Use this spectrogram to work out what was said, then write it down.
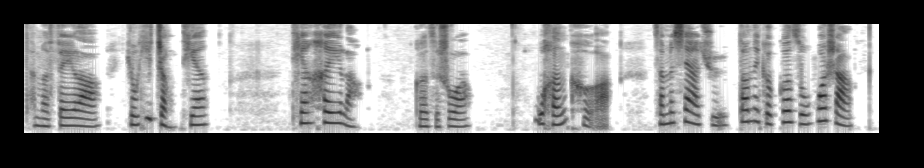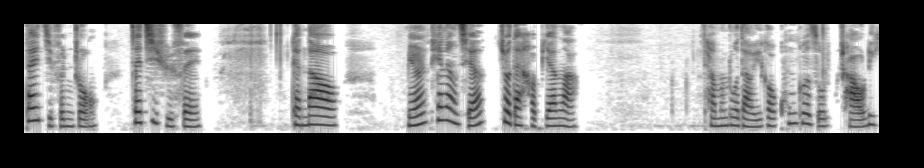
他们飞了有一整天，天黑了。鸽子说：“我很渴，咱们下去到那个鸽子窝上待几分钟，再继续飞。赶到。”明儿天亮前就带好鞭了。他们落到一个空鸽子巢里，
